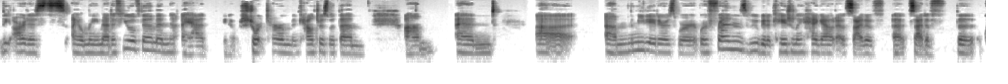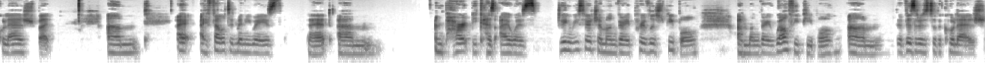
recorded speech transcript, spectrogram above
The artists, I only met a few of them, and I had you know short term encounters with them, um, and uh, um, the mediators were were friends. We would occasionally hang out outside of outside of the collège, but um, I, I, felt in many ways that, um, in part because I was doing research among very privileged people, among very wealthy people. Um, the visitors to the collège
